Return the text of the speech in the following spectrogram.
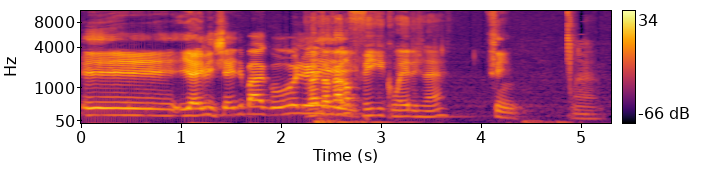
e, e aí vim cheio de bagulho. Vai e... tocar no FIG com eles, né? Sim. É.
